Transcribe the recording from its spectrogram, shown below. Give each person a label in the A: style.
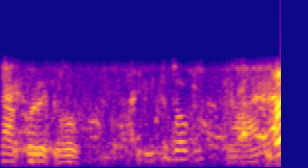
A: Not put it go.
B: I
